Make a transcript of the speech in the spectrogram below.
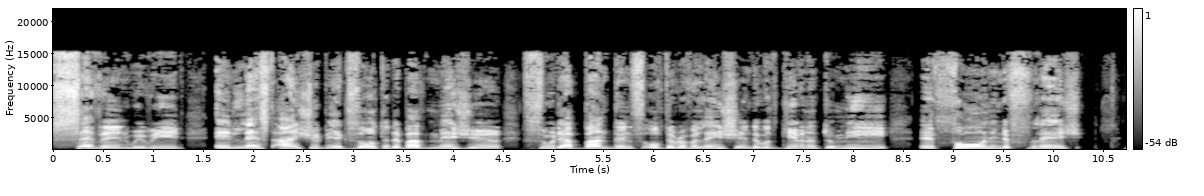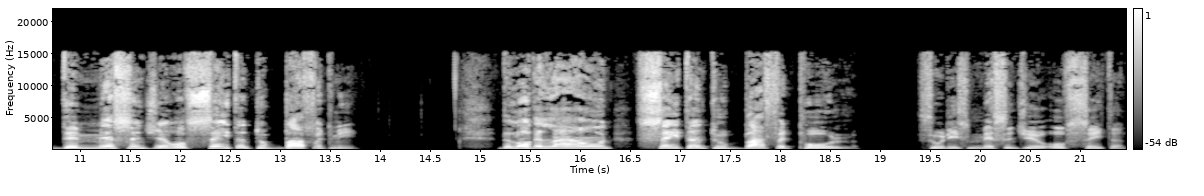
7, we read, And lest I should be exalted above measure through the abundance of the revelation, there was given unto me a thorn in the flesh, the messenger of Satan to buffet me. The Lord allowed Satan to buffet Paul through this messenger of Satan.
